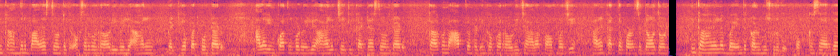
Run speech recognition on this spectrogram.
ఇంకా అందరిని బాధేస్తూ ఉంటుంది. ఒకసారి కూడా రౌడీ వెళ్ళి ఆలను గట్టిగా పట్టుకుంటాడు. అలాగే ఇంకో అతను కూడా వెళ్ళి ఆల చేతులు కట్టేస్తూ ఉంటాడు. కాకుండా ఆపుతుంటాడు ఇంకొక రౌడీ చాలా కోపం వచ్చి ఆలను కత్తి పడడం సిద్ధమవుతూ ఉంటాడు ఇంకా ఆలలో భయంతో కళ్ళు మూసుకుంటుంది. ఒక్కసారిగా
